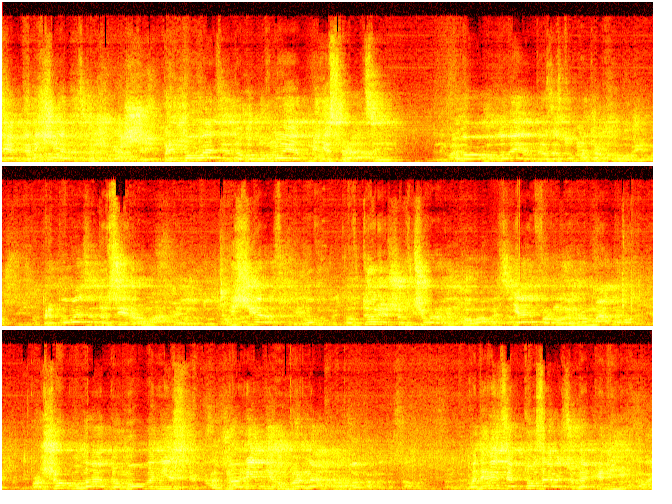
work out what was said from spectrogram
сектор, ще раз кажу. При повазі до головної адміністрації, до голови, до заступника голови, при повазі до всіх громад. І ще раз повторюю, що вчора відбувалося. Я інформую громаду, про що була домовленість на рівні губернатора. Подивіться, хто зараз сюди під'їхав.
